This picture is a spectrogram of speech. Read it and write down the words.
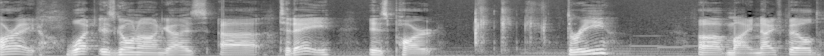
All right, what is going on guys? Uh, today is part three of my knife build,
